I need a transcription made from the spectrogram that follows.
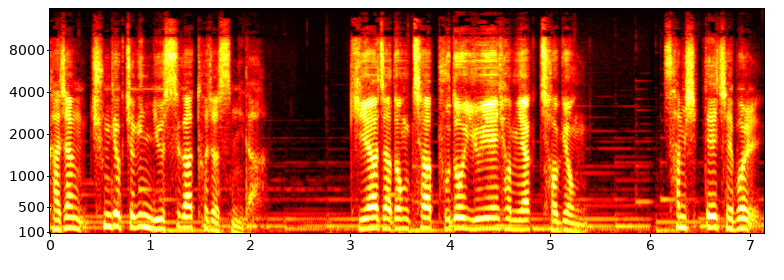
가장 충격적인 뉴스가 터졌습니다. 기아 자동차 부도 유예 협약 적용 30대 재벌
